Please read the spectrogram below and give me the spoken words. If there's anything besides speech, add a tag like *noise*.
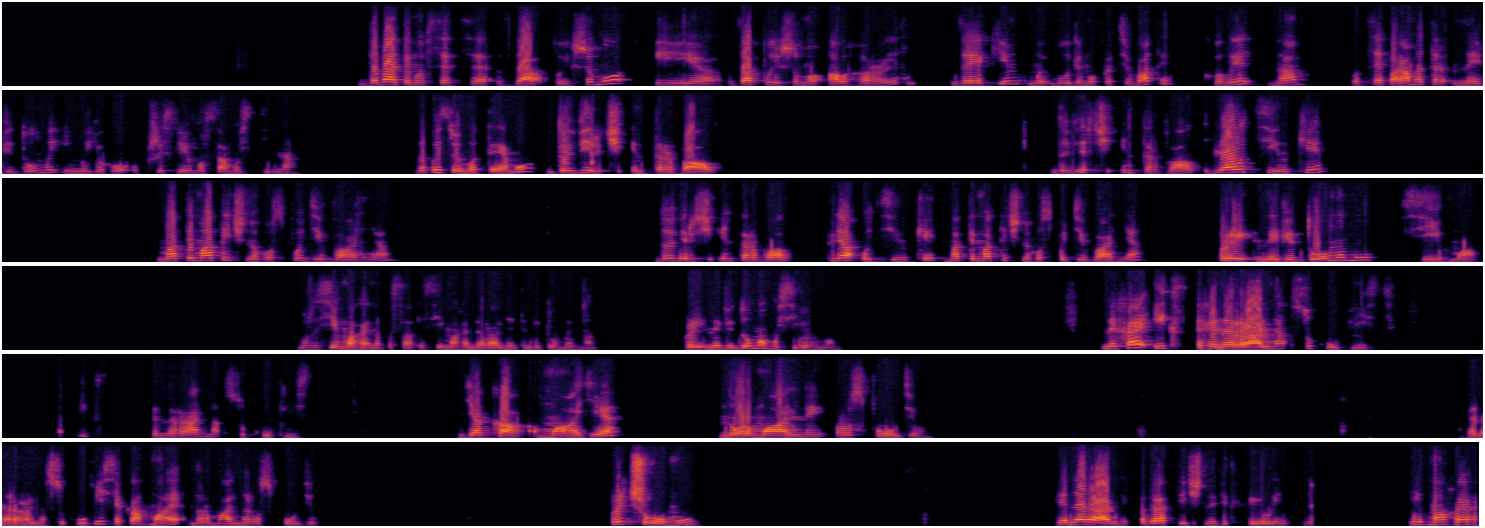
Давайте ми все це запишемо і запишемо алгоритм, за яким ми будемо працювати, коли нам оцей параметр невідомий і ми його обчислюємо самостійно. Записуємо тему довірчий інтервал. Довірчий інтервал для оцінки математичного сподівання. Довірчий інтервал для оцінки математичного сподівання при невідомому сігма. Можна сігма Г написати, сігма генеральний невідомий нам. При невідомому сігма. Нехай Х генеральна сукупність. Х генеральна сукупність, яка має нормальний розподіл. Генеральна сукупність, яка має нормальний розподіл. Причому генеральне квадратичне відхилення сігма Г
